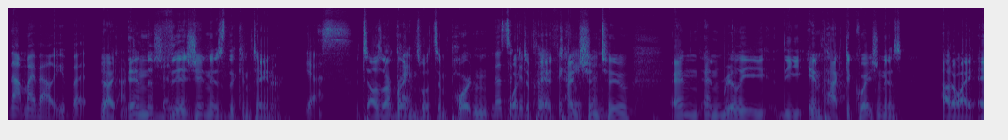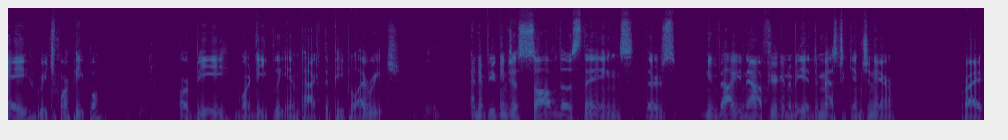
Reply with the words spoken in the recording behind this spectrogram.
Not my value, but Right. And the vision is the container. yes. It tells our brains what's important, That's what to pay attention to, and and really the impact equation is how do I a reach more people, Mm-hmm. or b more deeply impact the people I reach. And if you can just solve those things, there's new value. Now, if you're going to be a domestic engineer, right,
